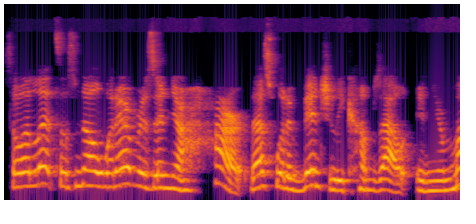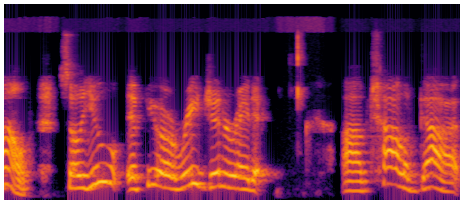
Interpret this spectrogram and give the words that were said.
So it lets us know whatever is in your heart, that's what eventually comes out in your mouth. So you, if you're a regenerated uh, child of God,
